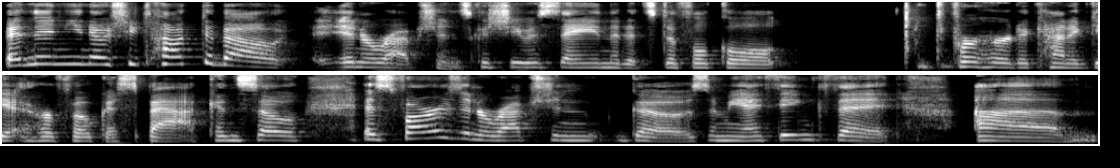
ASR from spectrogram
and then you know she talked about interruptions because she was saying that it's difficult for her to kind of get her focus back. And so, as far as interruption goes, I mean, I think that um,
